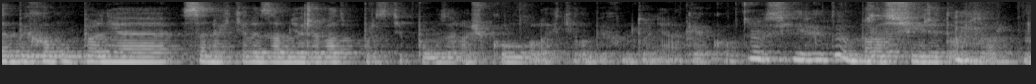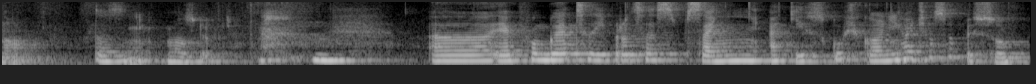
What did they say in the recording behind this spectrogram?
Tak bychom úplně se nechtěli zaměřovat prostě pouze na školu, ale chtěli bychom to nějak jako rozšířit obzor. Rozšířit obzor, no. To zní moc dobře. Uh, jak funguje celý proces psaní a tisku školního časopisu?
